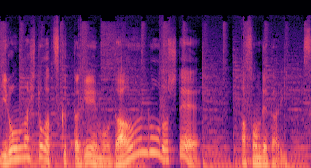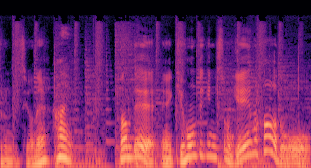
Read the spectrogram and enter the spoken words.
いろんな人が作ったゲームをダウンロードして遊んでたりするんですよね。はいなんで、えー基本的にそのゲームハードを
